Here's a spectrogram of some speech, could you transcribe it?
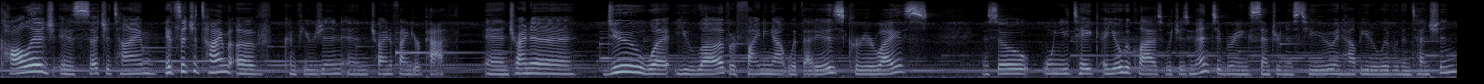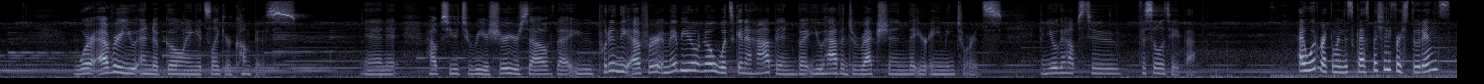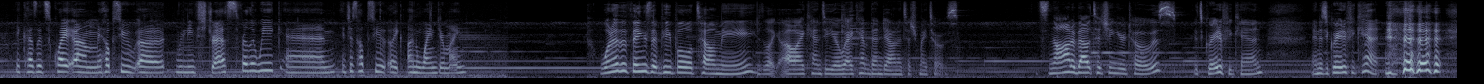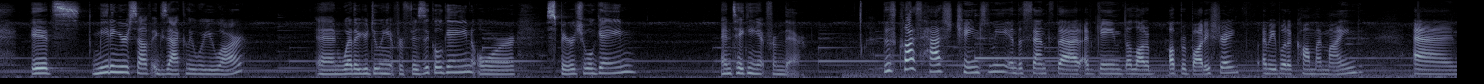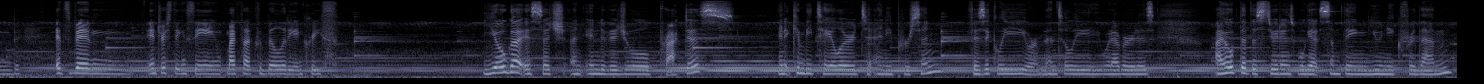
College is such a time, it's such a time of confusion and trying to find your path and trying to do what you love or finding out what that is career-wise. And so when you take a yoga class, which is meant to bring centeredness to you and help you to live with intention, wherever you end up going, it's like your compass. And it helps you to reassure yourself that you put in the effort and maybe you don't know what's gonna happen, but you have a direction that you're aiming towards. And yoga helps to facilitate that. I would recommend this class, especially for students, because it's quite, um, it helps you uh, relieve stress for the week and it just helps you like unwind your mind. One of the things that people tell me is like, oh, I can't do yoga, I can't bend down and touch my toes. It's not about touching your toes. It's great if you can, and it's great if you can't. it's meeting yourself exactly where you are, and whether you're doing it for physical gain or spiritual gain, and taking it from there. This class has changed me in the sense that I've gained a lot of upper body strength. I'm able to calm my mind and it's been interesting seeing my flexibility increase. Yoga is such an individual practice and it can be tailored to any person, physically or mentally, whatever it is. I hope that the students will get something unique for them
